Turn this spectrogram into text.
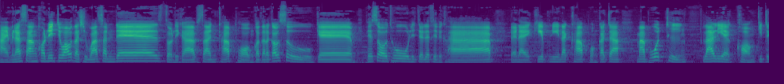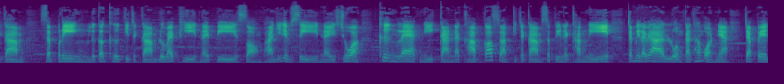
หายมินาซังคอนดิจิวะวัตชิวะซันเดสสวัสดีครับซันครับผมก่อนจะเข้าสู่เกมเพโซทูนิจเดสิตครับและในคลิปนี้นะครับผมก็จะมาพูดถึงรายละเอียดของกิจกรรมสปริงหรือก็คือกิจกรรมรู้ไหมผีในปี 2024 ในช่วงครึ่งแรกนี้กันนะครับ ก็สำหรับกิจกรรมสปริงในครั้งนี้ จะมีระยะเวลารวมกันทั้งหมดเนี่ยจะเป็น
